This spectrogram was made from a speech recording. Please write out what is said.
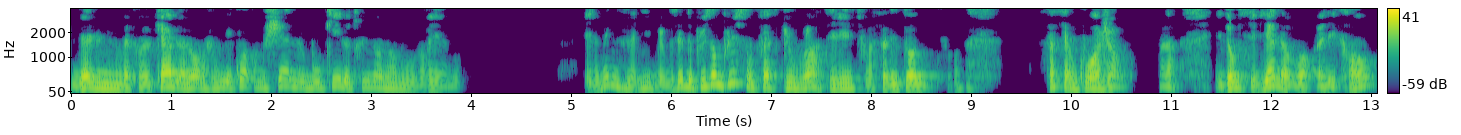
le gars, il vient nous mettre le câble, alors, je vous mets quoi comme chaîne, le bouquet, le truc, non, non, non, rien. Et le mec nous a dit, mais vous êtes de plus en plus, en fait, que voir la télé, tu vois, ça l'étonne, tu vois. Ça, c'est encourageant. Voilà. Et donc, c'est bien d'avoir un écran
